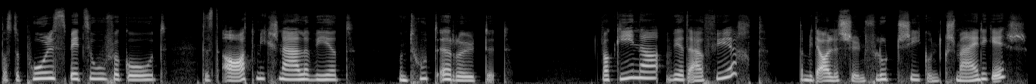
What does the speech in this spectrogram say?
dass der Puls ein bisschen dass die Atmung schneller wird und die Haut errötet. Die Vagina wird auch feucht, damit alles schön flutschig und geschmeidig ist.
